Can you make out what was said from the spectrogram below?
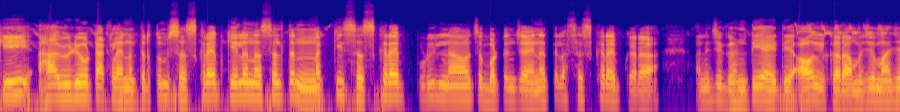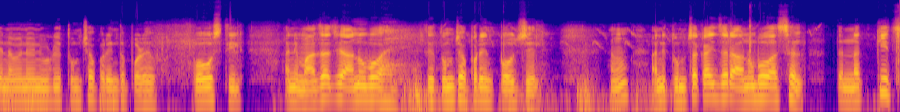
की हा व्हिडिओ टाकल्यानंतर तुम्ही सबस्क्राईब केलं नसेल तर नक्की सबस्क्राईब पुढील नावाचं बटन जे आहे ना त्याला सबस्क्राईब करा आणि जे घंटी आहे ते ऑल करा. म्हणजे माझे नवीन नवीन व्हिडिओ तुमच्यापर्यंत पड पोहोचतील आणि माझा जे अनुभव आहे ते तुमच्यापर्यंत पोहोचेल. आणि तुमचा काही जर अनुभव असेल तर नक्कीच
